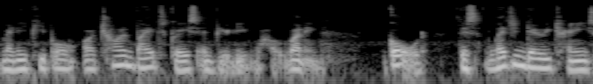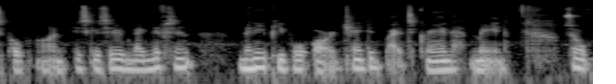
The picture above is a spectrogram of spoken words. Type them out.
Many people are charmed by its grace and beauty while running. Gold, this legendary Chinese Pokemon is considered magnificent. Many people are enchanted by its grand mane. So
